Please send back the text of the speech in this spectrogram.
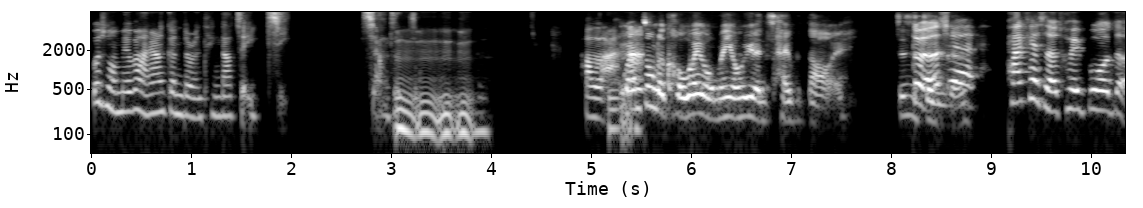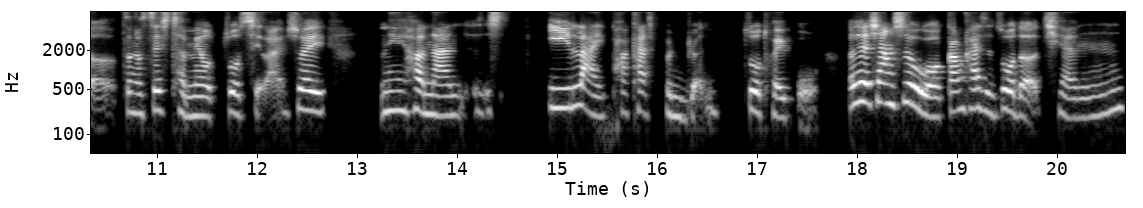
为什么没有办法让更多人听到这一集？这样子，嗯嗯嗯嗯，好啦，观众的口味我们永远猜不到、欸，哎，对，而且 Podcast 的推播的整个 system 没有做起来，所以你很难依赖 Podcast 本人做推播，而且像是我刚开始做的前。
